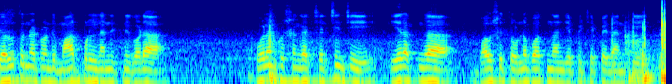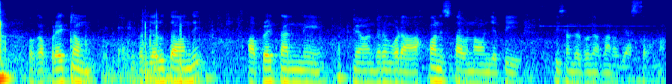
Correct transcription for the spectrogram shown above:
జరుగుతున్నటువంటి మార్పులన్నింటినీ కూడా కూలంకుషంగా చర్చించి ఏ రకంగా భవిష్యత్తు ఉండబోతుందని చెప్పి చెప్పేదానికి ఒక ప్రయత్నం ఇక్కడ జరుగుతూ ఉంది. ఆ ప్రయత్నాన్ని మేమందరం కూడా ఆహ్వానిస్తూ ఉన్నామని చెప్పి ఈ సందర్భంగా మనం చేస్తూ ఉన్నాం.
